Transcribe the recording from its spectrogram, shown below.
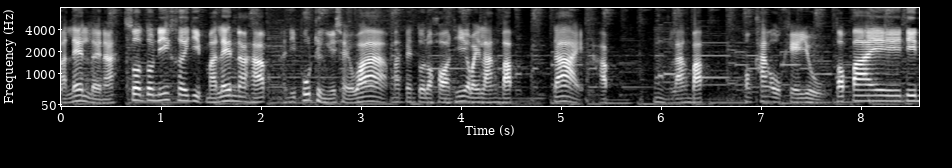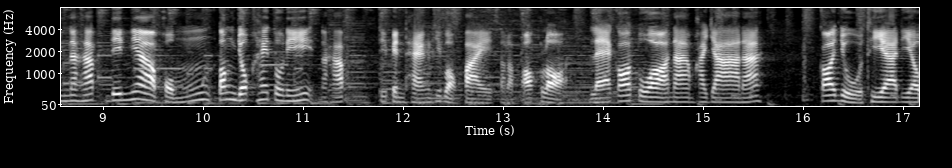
มาเล่นเลยนะ ส่วนตัวนี้เคยหยิบมาเล่นนะครับ อันนี้พูดถึงเฉยๆว่ามันเป็นตัวละครที่เอาไว้ล้างบัฟได้ครับล้างบัฟค่อนข้างโอเคอยู่ ต่อไปดินนะครับ ดินเนี่ยผมต้องยกให้ตัวนี้นะครับที่เป็นแทงที่บอกไปสำหรับออกหลอด และก็ตัวนางพญานะ ก็อยู่เทียร์เดียว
